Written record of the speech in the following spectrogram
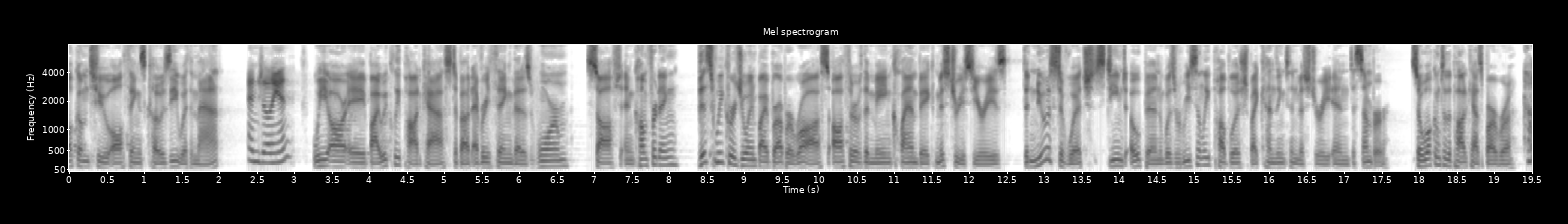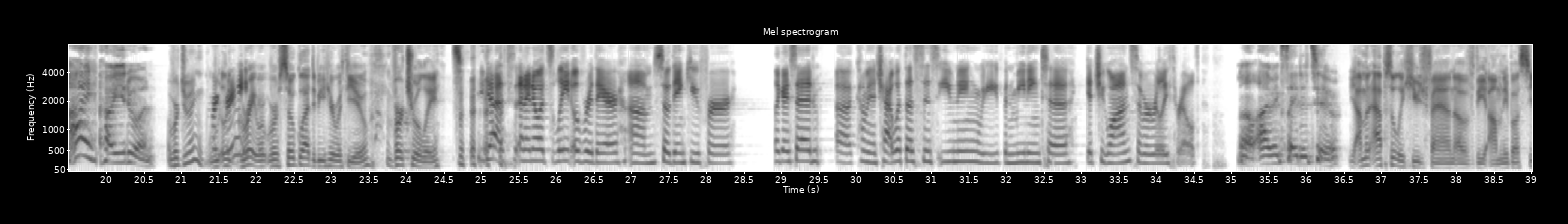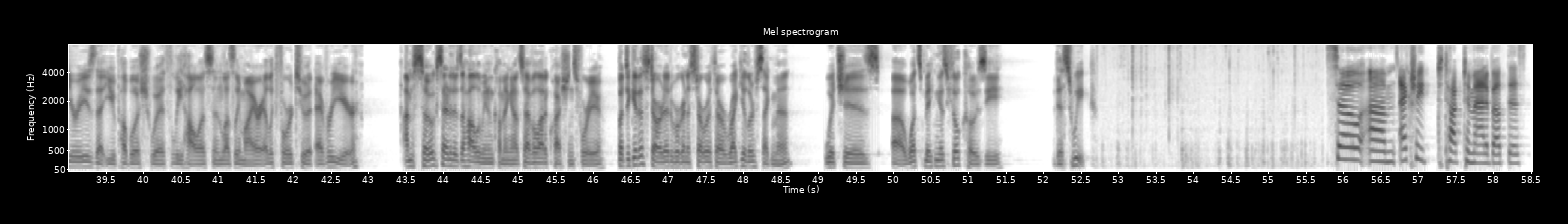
Hi, and welcome to All Things Cozy with Matt. And Jillian. We are a bi weekly podcast about everything that is warm, soft, and comforting. This week, we're joined by Barbara Ross, author of the Maine Clam Bake mystery series, the newest of which, Steamed Open, was recently published by Kensington Mystery in December. So, welcome to the podcast, Barbara. Hi, how are you doing? We're doing We're really great. great. We're, we're so glad to be here with you virtually. yes, and I know it's late over there. Um, so thank you for, like I said, uh, coming to chat with us this evening. We've been meaning to get you on, so we're really thrilled. Well, I'm excited too. Yeah, I'm an absolutely huge fan of the Omnibus series that you publish with Lee Hollis and Leslie Meier. I look forward to it every year. I'm so excited there's a Halloween coming out, so I have a lot of questions for you. But to get us started, we're going to start with our regular segment, which is uh, what's making us feel cozy this week. So, um, actually, to talk to Matt about this,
